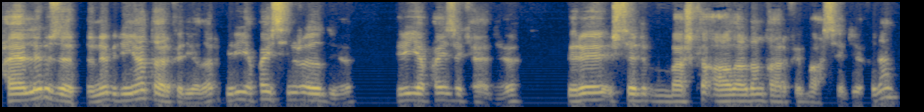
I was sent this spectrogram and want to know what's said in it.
hayaller üzerine bir dünya tarif ediyorlar. Biri yapay sinir ağı diyor, biri yapay zeka diyor, biri işte başka ağlardan tarifi bahsediyor filan.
